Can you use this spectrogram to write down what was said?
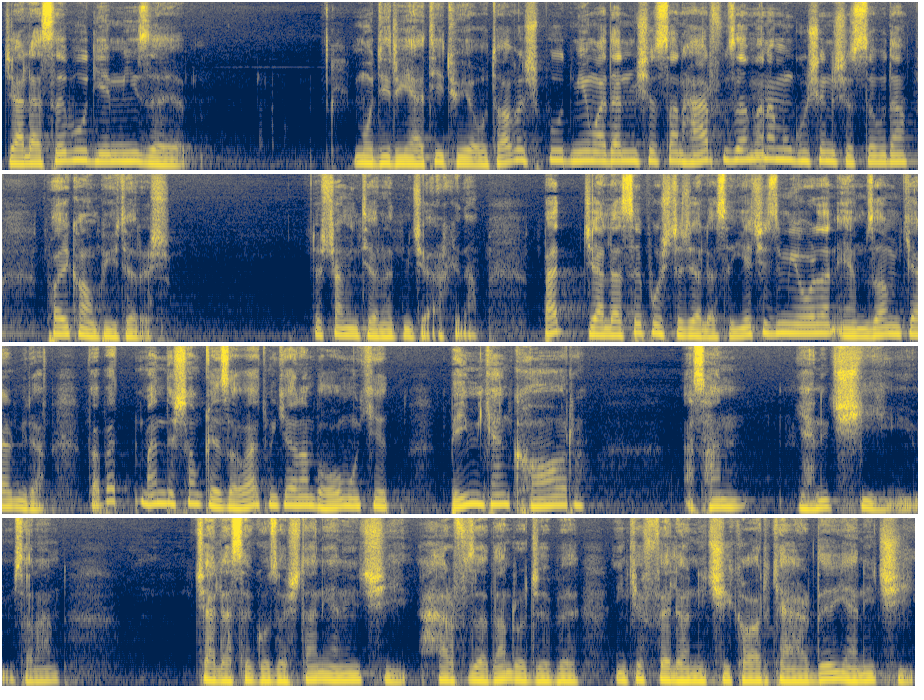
جلسه بود یه میز مدیریتی توی اتاقش بود. می اومدن میشستن حرف می‌زدن. منم اون گوشه نشسته بودم پای کامپیوترش. داشتم اینترنت میچرخیدم. بعد جلسه پشت جلسه یه چیزی میوردن امضا می‌کرد می‌رفت. و بعد من داشتم قضاوت می‌کردم. بابامو که به میگن کار اصلا یعنی چی؟ مثلا جلسه گذاشتن یعنی چی؟ حرف زدن راجع به اینکه فلانی چی کار کرده یعنی چی؟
